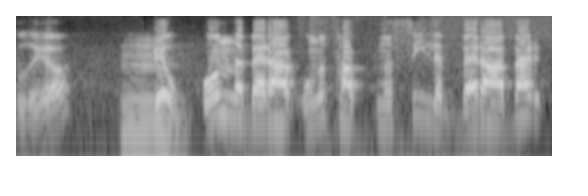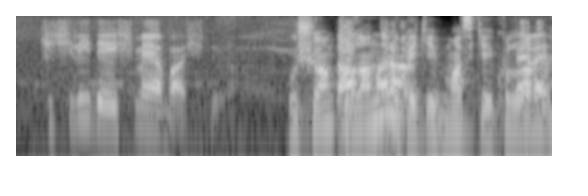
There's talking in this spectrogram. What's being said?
buluyor. Hmm. Ve onunla beraber onu takmasıyla beraber kişiliği değişmeye başlıyor. Bu şu an Daha kullandı mı peki? Maskeyi kullandı Evet,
